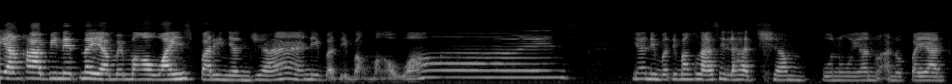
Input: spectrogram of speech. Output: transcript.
yung cabinet na yan, may mga wines pa rin yan dyan. Iba't ibang mga wines. Yan, iba't ibang klase, lahat siya, puno yan, ano pa yan,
